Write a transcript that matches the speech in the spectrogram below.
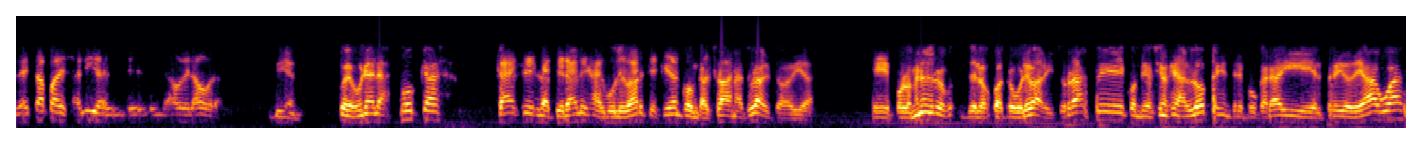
la, etapa de salida de, de, la obra. Bien. Bueno, una de las pocas calles laterales al bulevar que quedan con calzada natural todavía. Eh, por lo menos de los, cuatro bulevares. Iturraspe, continuación General López, entre Pucaray y el predio de Aguas.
